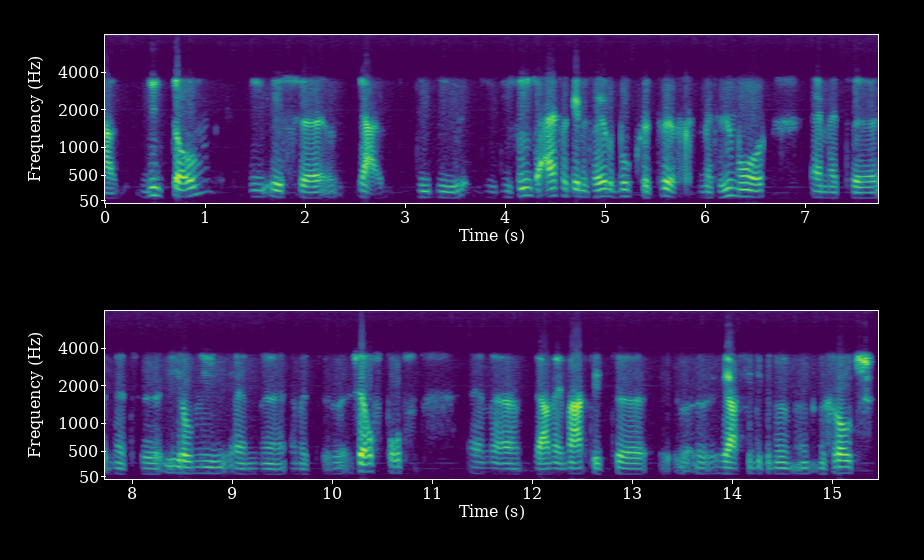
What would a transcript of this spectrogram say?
Nou, die toon, die is, ja, die, die, die, vind je eigenlijk in het hele boek eh, terug. Met humor en met, uh, met uh, ironie en, en met zelfspot. En daarmee maakt dit, ja, vind ik het een, een, groots,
